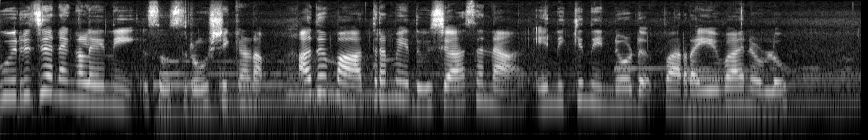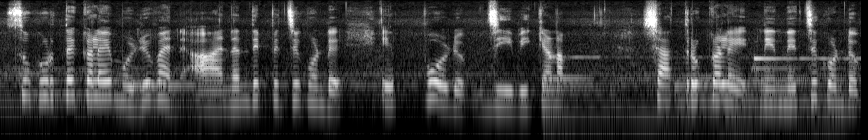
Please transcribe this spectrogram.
ഗുരുജനങ്ങളെ നീ ശുശ്രൂഷിക്കണം. അത് മാത്രമേ ദുശാസന എനിക്ക് നിന്നോട് പറയുവാനുള്ളൂ. സുഹൃത്തുക്കളെ മുഴുവൻ ആനന്ദിപ്പിച്ചുകൊണ്ട് എപ്പോഴും ജീവിക്കണം. ശത്രുക്കളെ നിന്ദിച്ചുകൊണ്ടും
